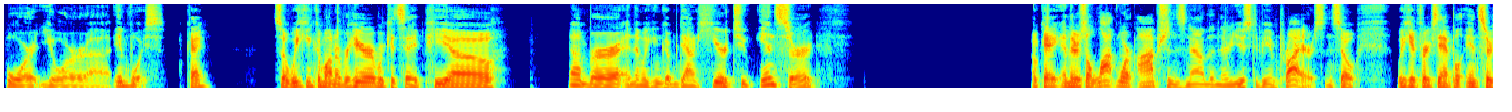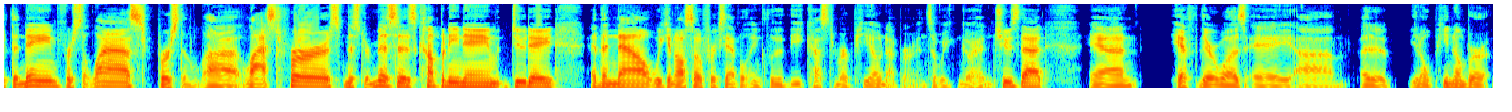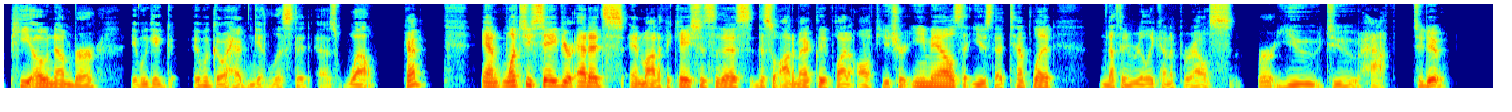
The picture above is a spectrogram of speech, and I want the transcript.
for your uh, invoice. Okay, so we can come on over here. We could say PO number, and then we can come down here to insert. Okay, and there's a lot more options now than there used to be in priors. And so we can, for example, insert the name first to last, first and uh, last first, Mr. Mrs., company name, due date, and then now we can also, for example, include the customer PO number. And so we can go ahead and choose that. And if there was a, um, a you know P number PO number, it would get it would go ahead and get listed as well. Okay. And once you save your edits and modifications to this, this will automatically apply to all future emails that use that template. Nothing really kind of for else for you to have to do.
